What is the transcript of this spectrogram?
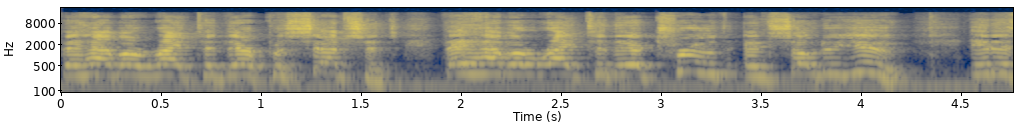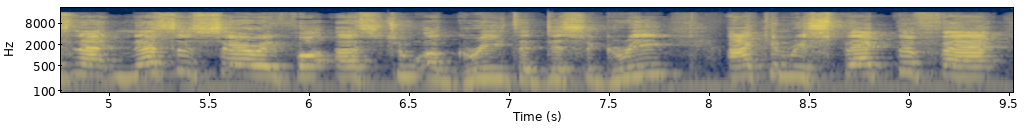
They have a right to their perceptions. They have a right to their truth, and so do you. It is not necessary for us to agree to disagree. I can respect the fact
